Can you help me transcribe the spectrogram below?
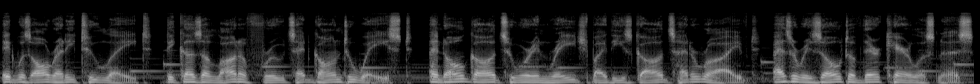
It was already too late, because a lot of fruits had gone to waste, and all gods who were enraged by these gods had arrived. As a result of their carelessness,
